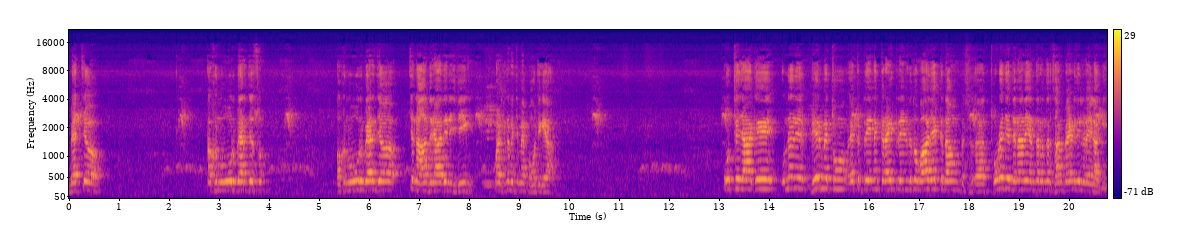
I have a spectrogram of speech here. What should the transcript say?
ਵਿੱਚ ਅਖਨੂਰ ਬਿਰਜ ਸੁ- ਅਖਨੂਰ ਬਿਰਜ ਚਨਾ ਦਰਿਆ ਦੇ ਨਜ਼ਦੀਕ ਪਲਟਨ ਵਿੱਚ ਮੈਂ ਪਹੁੰਚ ਗਿਆ। ਉੱਥੇ ਜਾ ਕੇ ਉਹਨਾਂ ਨੇ ਫਿਰ ਮੈਥੋਂ ਇੱਕ ਟ੍ਰੇਨਿੰਗ ਕਰਾਈ। ਟ੍ਰੇਨਿੰਗ ਤੋਂ ਬਾਅਦ ਇੱਕਦਮ ਥੋੜੇ ਜਿਹੇ ਦਿਨਾਂ ਦੇ ਅੰਦਰ ਅੰਦਰ ਸਨ 65 ਦੀ ਲੜਾਈ ਲੱਗ ਗਈ।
